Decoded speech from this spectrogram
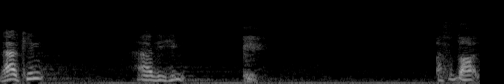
لكن هذه أفضال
